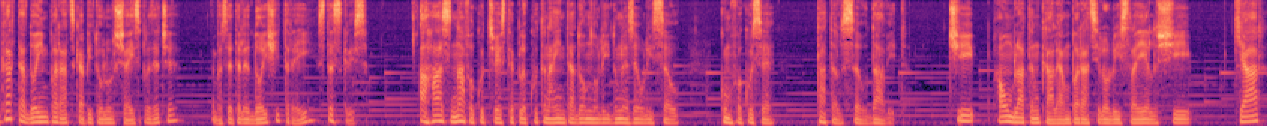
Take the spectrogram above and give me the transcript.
Cartea 2 Împărați, capitolul 16, versetele 2 și 3, stă scris Ahaz n-a făcut ce este plăcut înaintea Domnului Dumnezeului său, cum făcuse tatăl său David, ci a umblat în calea împăraților lui Israel și chiar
